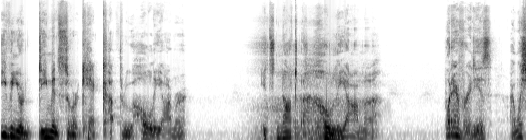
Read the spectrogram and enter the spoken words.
Even your demon sword can't cut through holy armor. It's not holy armor. Whatever it is, I wish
